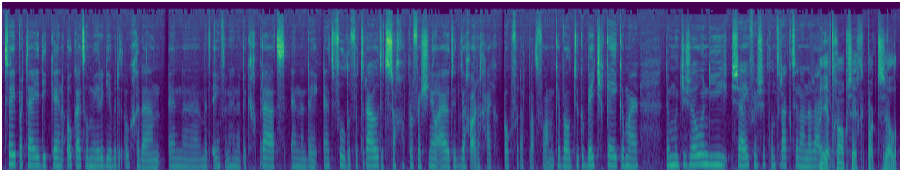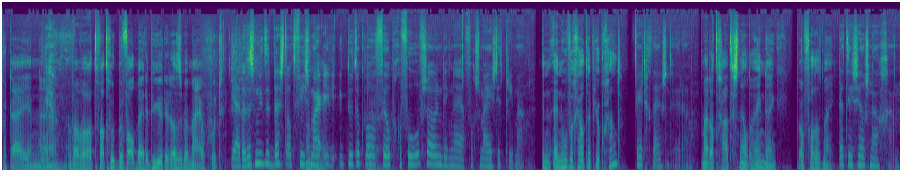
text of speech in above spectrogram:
Twee partijen die ik ken, ook uit Almere, die hebben dit ook gedaan. En eh, met een van hen heb ik gepraat. En eh, de- het voelde vertrouwd. Het zag er professioneel uit. Ik dacht, oh, dan ga ik ook voor dat platform. Ik heb wel natuurlijk een beetje gekeken, maar dan moet je zo in die cijfers en contracten. En dan raak Maar je hebt gewoon gezegd, ik pak dezelfde partij. En eh, wat, wat, wat goed bevalt bij de buren, dat is bij mij ook goed. Ja, dat is niet het beste advies, maar ik, ik doe het ook wel veel op gevoel of zo. En ik denk, nou ja, volgens mij is dit prima. 40.000 En, en hoeveel geld heb je opgehaald? euro. Maar dat gaat er snel doorheen, denk ik. Of valt dat mee? Dat is heel snel gegaan.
